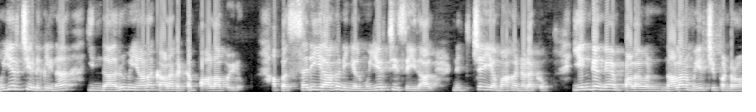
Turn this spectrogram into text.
முயற்சி எடுக்கலினா இந்த அருமையான காலகட்டம் பாலா போயிடும். அப்ப சரியாக நீங்கள் முயற்சி செய்தால் நிச்சயமாக நடக்கும். எங்கெங்க பல நாளா முயற்சி பண்றோம்?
